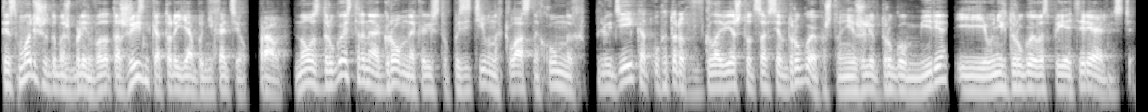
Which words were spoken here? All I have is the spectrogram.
ты смотришь и думаешь, блин, вот это жизнь, которой я бы не хотел. Правда. Но, с другой стороны, огромное количество позитивных, классных, умных людей, у которых в голове что-то совсем другое, потому что они жили в другом мире, и у них другое восприятие реальности.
